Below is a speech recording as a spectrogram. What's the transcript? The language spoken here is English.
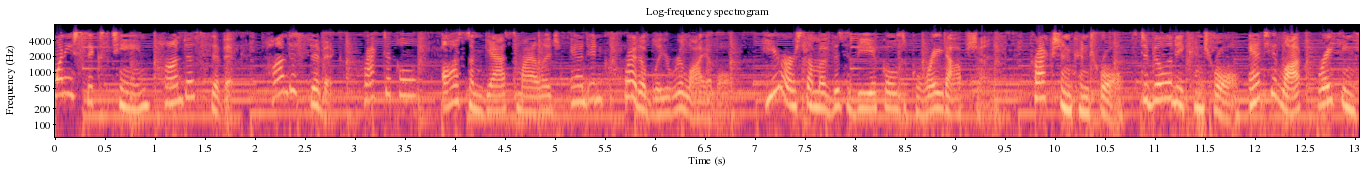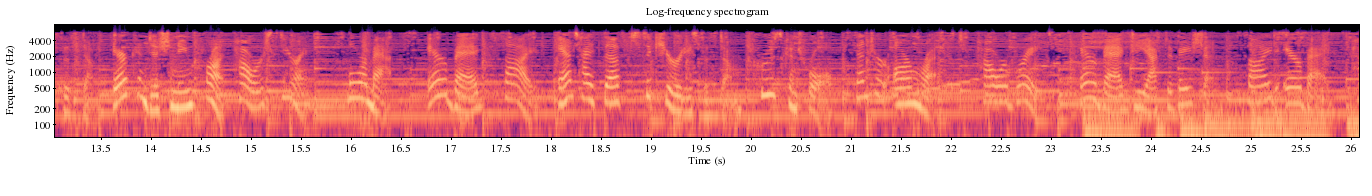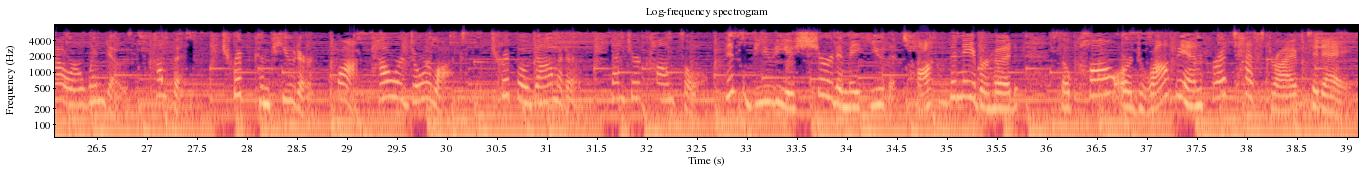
2016 Honda Civic. Honda Civic, practical, awesome gas mileage, and incredibly reliable. Here are some of this vehicle's great options. Traction control, stability control, anti-lock braking system, air conditioning front, power steering, floor mats, airbag side, anti-theft security system, cruise control, center armrest, power brakes, airbag deactivation, side airbag, power windows, compass, trip computer, clock, power door locks, trip odometer, center console. This beauty is sure to make you the talk of the neighborhood, so call or drop in for a test drive today.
